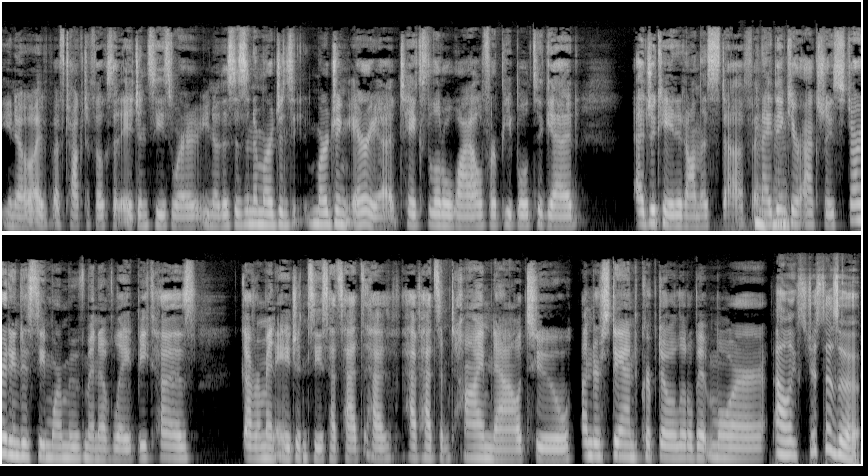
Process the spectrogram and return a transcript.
you know, I've, I've talked to folks at agencies where, you know, this is an emergency emerging area. It takes a little while for people to get educated on this stuff. And mm-hmm. I think mm-hmm. you're actually starting to see more movement of late because government agencies has had have, have had some time now to understand crypto a little bit more. Alex, just as a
